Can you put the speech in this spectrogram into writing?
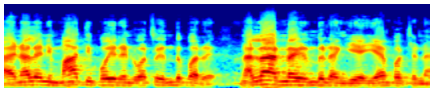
அதனால நீ மாத்தி போய் ரெண்டு வருஷம் இருந்து பாரு. நல்லா இருந்தா இருந்துடு அங்கேயே ஏன் பிரச்சனை?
